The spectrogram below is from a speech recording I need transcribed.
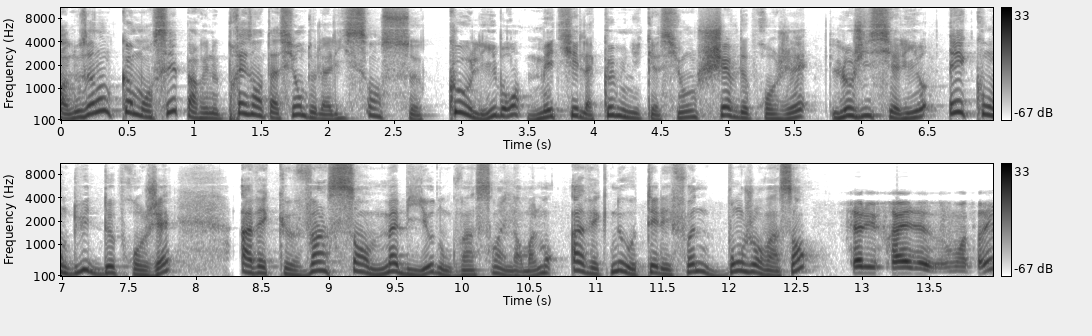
Alors, nous allons commencer par une présentation de la licence Co-Libre, métier de la communication, chef de projet, logiciel libre et conduite de projet, avec Vincent Mabillot. Donc, Vincent est normalement avec nous au téléphone. Bonjour Vincent. Salut Fred, vous m'entendez?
